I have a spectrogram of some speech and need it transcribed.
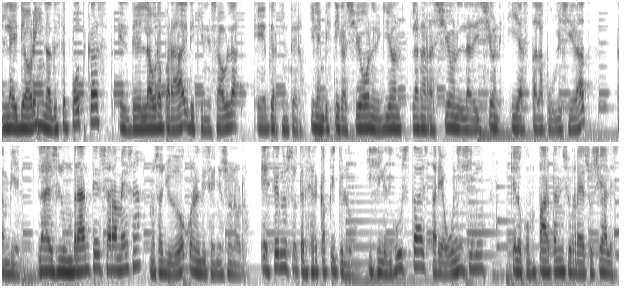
La idea original de este podcast es de Laura Parada y de quien les habla Edgar Quintero. Y la investigación, el guion, la narración, la edición y hasta la publicidad también. La deslumbrante Sara Mesa nos ayudó con el diseño sonoro. Este es nuestro tercer capítulo y si les gusta estaría buenísimo que lo compartan en sus redes sociales.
